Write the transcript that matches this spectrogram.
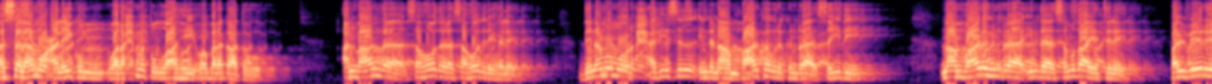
அஸ்ஸலாமு அலைக்கும் வரஹ்மத்துல்லாஹி வபரகாத்துஹு அன்பார்ந்த சகோதர சகோதரிகளே தினமும் ஒரு ஹதீஸில் இன்று நாம் பார்க்கவிருக்கின்ற செய்தி நாம் வாழுகின்ற இந்த சமுதாயத்திலே பல்வேறு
